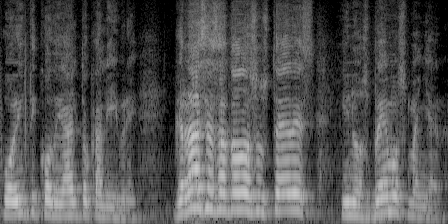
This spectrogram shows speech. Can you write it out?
político de alto calibre. Gracias a todos ustedes y nos vemos mañana.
